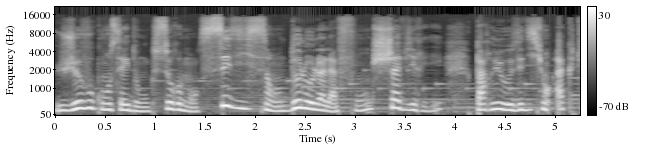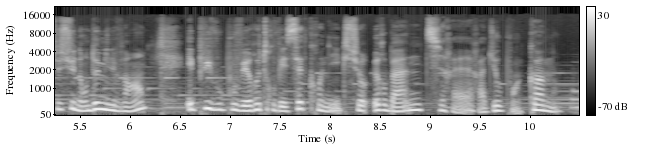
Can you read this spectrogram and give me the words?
Je vous conseille donc ce roman saisissant de Lola Lafont, Chaviré, paru aux éditions Actes Sud en 2020. Et puis vous pouvez retrouver cette chronique sur urban-radio.com.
